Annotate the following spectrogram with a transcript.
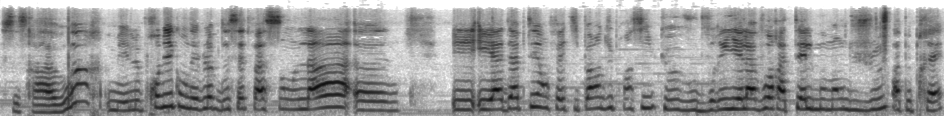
ce sera à voir. Mais le premier qu'on développe de cette façon-là euh, est, adapté en fait. Il part du principe que vous devriez l'avoir à tel moment du jeu à peu près,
